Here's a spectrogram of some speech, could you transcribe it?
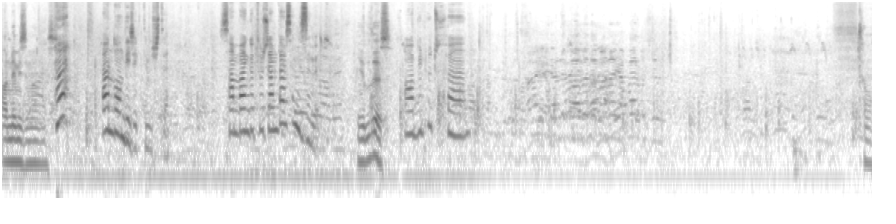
Annem izin vermez. Ben de onu diyecektim işte. Sen ben götüreceğim dersen izin verir. Yıldız. Abi lütfen. Tamam.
